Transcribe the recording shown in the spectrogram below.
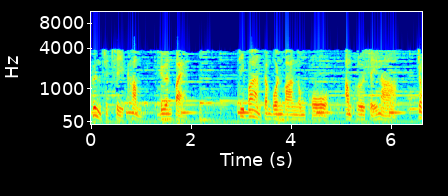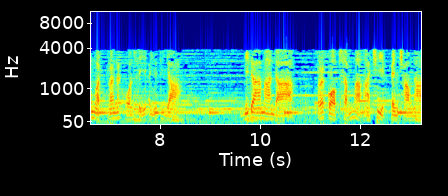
ขึ้น 14 ค่ำ เดือน 8 ที่บ้านตำบลบางนมโคอำเภอเสนา จังหวัดพระนครศรีอยุธยา บิดามารดา ประกอบสัมมาอาชีพเป็นชาวนา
